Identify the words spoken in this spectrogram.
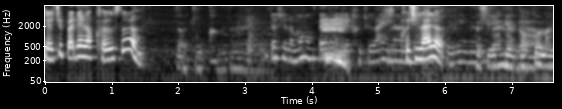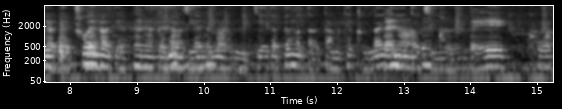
giờ chứ phải đây là khử chứ cho chung khử thôi đó là món không tên mà khử chỉ lái nè khử chỉ lái rồi cái đó con nó giờ tiền chui rồi tiền cái mất gì đó nó chỉ bên nó tạo ra mà thế khử nó tạo gì để khuất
